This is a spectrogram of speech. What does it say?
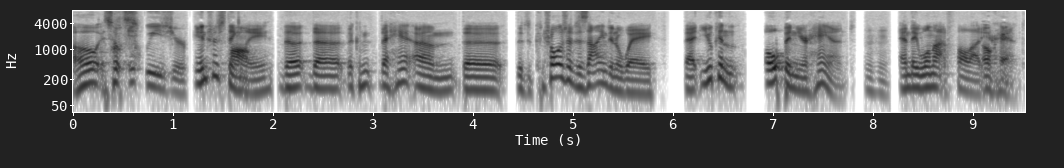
Oh, so it, squeeze your. interestingly, the the the con- the, hand, um, the the controllers are designed in a way that you can open your hand Mhm. and they will not fall out of your hand.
